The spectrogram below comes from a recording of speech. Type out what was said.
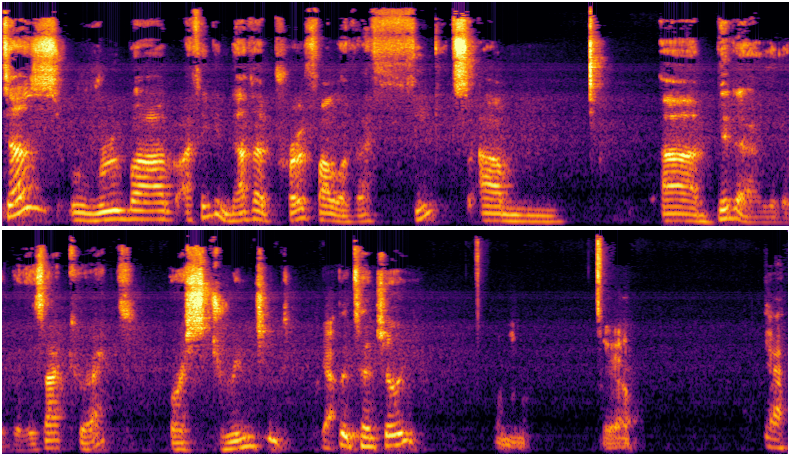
Does rhubarb? I think another profile of. I think it's um, uh, bitter a little bit. Is that correct? Or astringent? Yeah. Potentially. mm, Yeah. Yeah,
